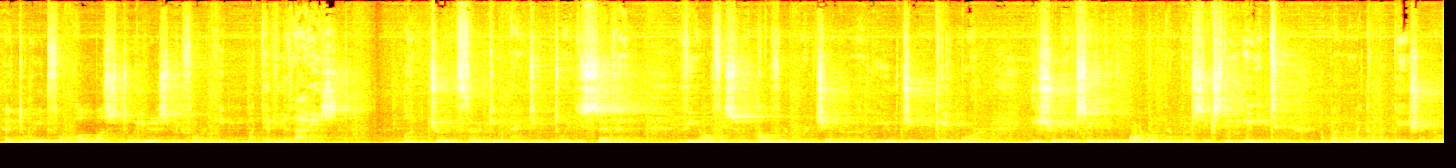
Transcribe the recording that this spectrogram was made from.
had to wait for almost two years before it materialized. On June 30, 1927, the Office of Governor General Eugene Gilmore issued Executive Order Number 68 upon recommendation of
